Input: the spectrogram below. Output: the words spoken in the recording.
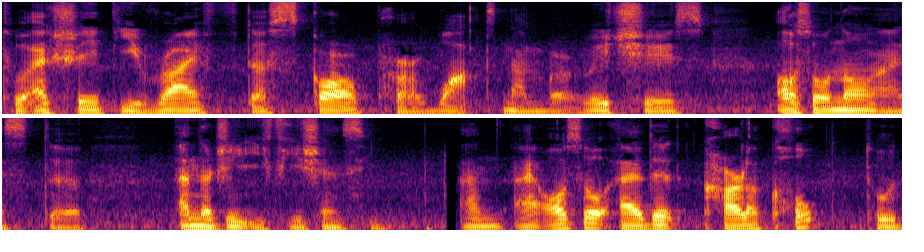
to actually derive the score per watt number, which is also known as the energy efficiency. And I also added color code to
